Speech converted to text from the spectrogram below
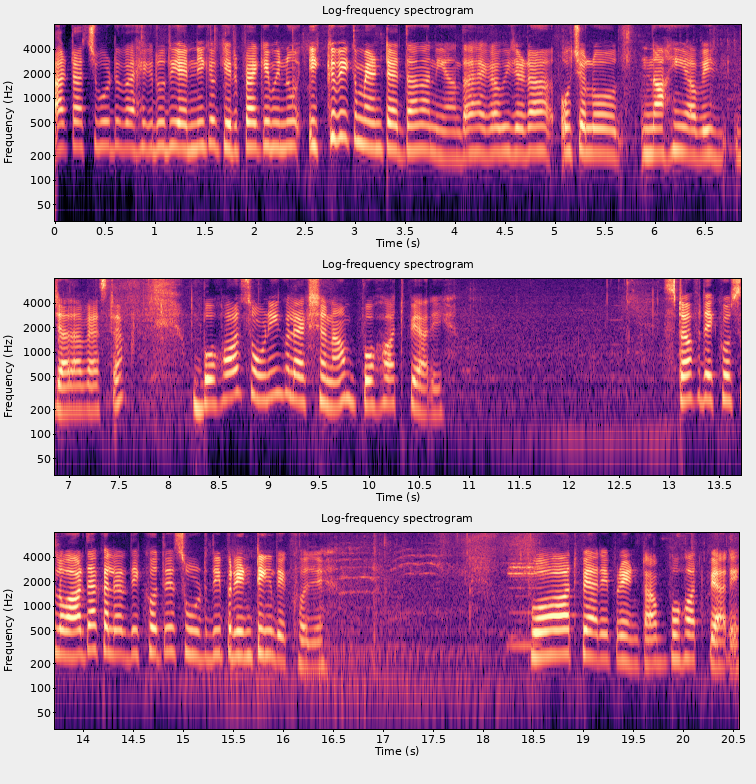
ਆ ਟੱਚਵੁੱਡ ਵਾਹਿਗੁਰੂ ਦੀ ਇੰਨੀ ਕੁ ਕਿਰਪਾ ਕਿ ਮੈਨੂੰ ਇੱਕ ਵੀ ਕਮੈਂਟ ਇਦਾਂ ਦਾ ਨਹੀਂ ਆਂਦਾ ਹੈਗਾ ਵੀ ਜਿਹੜਾ ਉਹ ਚਲੋ ਨਾ ਹੀ ਆਵੇ ਜ਼ਿਆਦਾ ਵੈਸਟ ਬਹੁਤ ਸੋਹਣੀ ਕਲੈਕਸ਼ਨ ਆ, ਬਹੁਤ ਪਿਆਰੀ। ਸਟਫ ਦੇਖੋ, ਸਲਵਾਰ ਦਾ ਕਲਰ ਦੇਖੋ ਤੇ ਸੂਟ ਦੀ ਪ੍ਰਿੰਟਿੰਗ ਦੇਖੋ ਜੀ। ਬਹੁਤ ਪਿਆਰੇ ਪ੍ਰਿੰਟ ਆ, ਬਹੁਤ ਪਿਆਰੇ।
